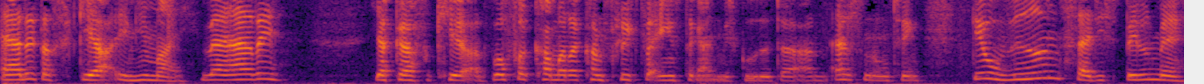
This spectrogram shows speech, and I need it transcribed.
er det, der sker inde i mig? Hvad er det, jeg gør forkert? Hvorfor kommer der konflikt hver eneste gang, vi skal ud af døren? Alle sådan nogle ting. Det er jo viden sat i spil med,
